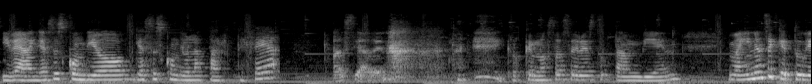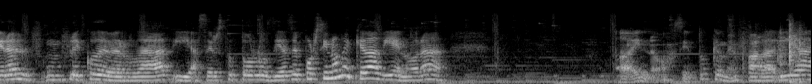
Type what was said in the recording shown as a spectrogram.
Y vean, ya se escondió, ya se escondió la parte fea. Hacia adentro. Creo que no sé hacer esto tan bien. Imagínense que tuviera un fleco de verdad y hacer esto todos los días. De por sí no me queda bien, ahora... Ay no, siento que me enfadaría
